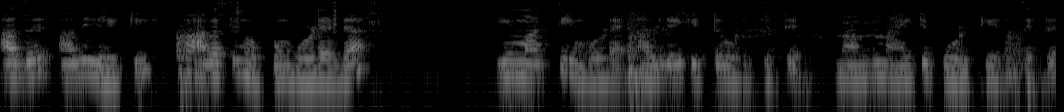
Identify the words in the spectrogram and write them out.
അത് അതിലേക്ക് പാകത്തിന് ഉപ്പും കൂടെ ഇടുക. ഈ മത്തിയും കൂടെ അതിലേക്ക് ഇട്ട് കൊടുത്തിട്ട് നന്നായിട്ട് കുറുക്കി എടുത്തിട്ട്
